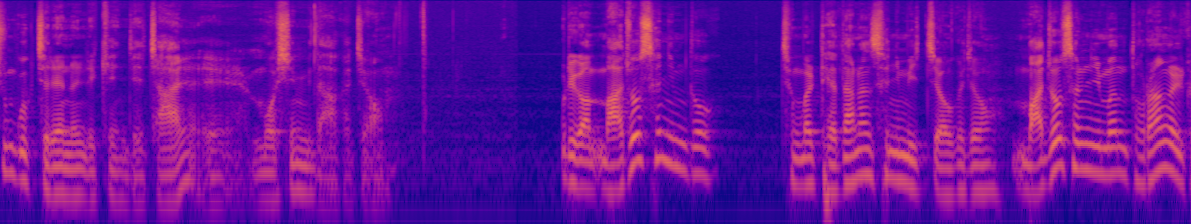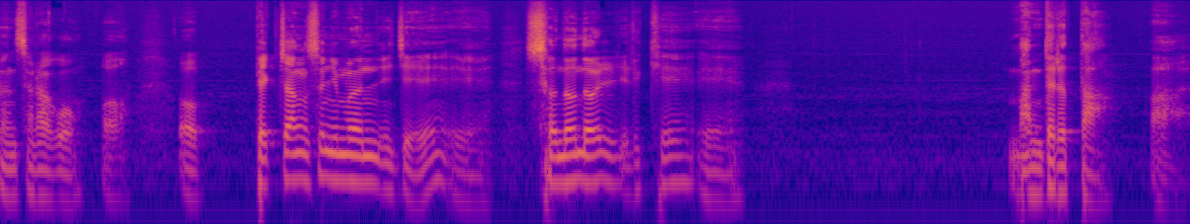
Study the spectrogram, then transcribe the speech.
중국 절에는 이렇게 이제 잘 예, 모십니다, 그죠? 우리가 마조 스님도 정말 대단한 스님이 있죠, 그죠? 마조 스님은 도랑을 건설하고 어, 어, 백장 스님은 이제 예, 선언을 이렇게 예, 만들었다, 아,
